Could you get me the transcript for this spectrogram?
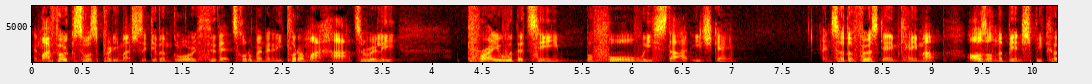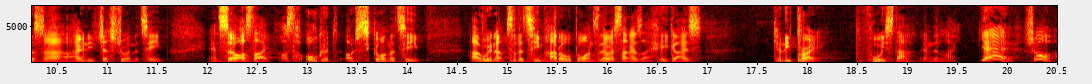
And my focus was pretty much to give him glory through that tournament. And he put on my heart to really pray with the team before we start each game. And so the first game came up. I was on the bench because uh, I only just joined the team. And so I was like, I was like, oh, good, I'll just go on the team. I went up to the team huddle, the ones that were starting. I was like, hey, guys, can we pray before we start? And they're like, yeah, sure.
